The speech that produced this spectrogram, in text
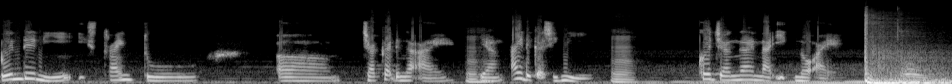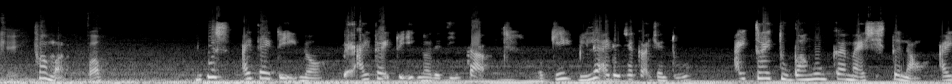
Benda ni Is trying to um, Cakap dengan I Mhm. Yang I dekat sini Hmm. Kau jangan nak ignore I Oh. Okay. Faham tak? Faham? Because I try to ignore I try to ignore the tingkap Okay Bila I dah cakap macam tu I try to bangunkan my assistant now I,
